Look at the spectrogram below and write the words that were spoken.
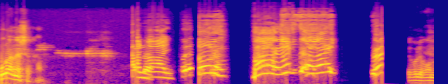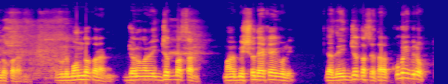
পুরা নেশা খা এগুলি বন্ধ করেন। এগুলি বন্ধ করেন। জনগণের ইজ্জত বাঁচান। মানে বিশ্ব দেখে এগুলি। যাদের ইজ্জত আছে তারা খুবই বিরক্ত।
